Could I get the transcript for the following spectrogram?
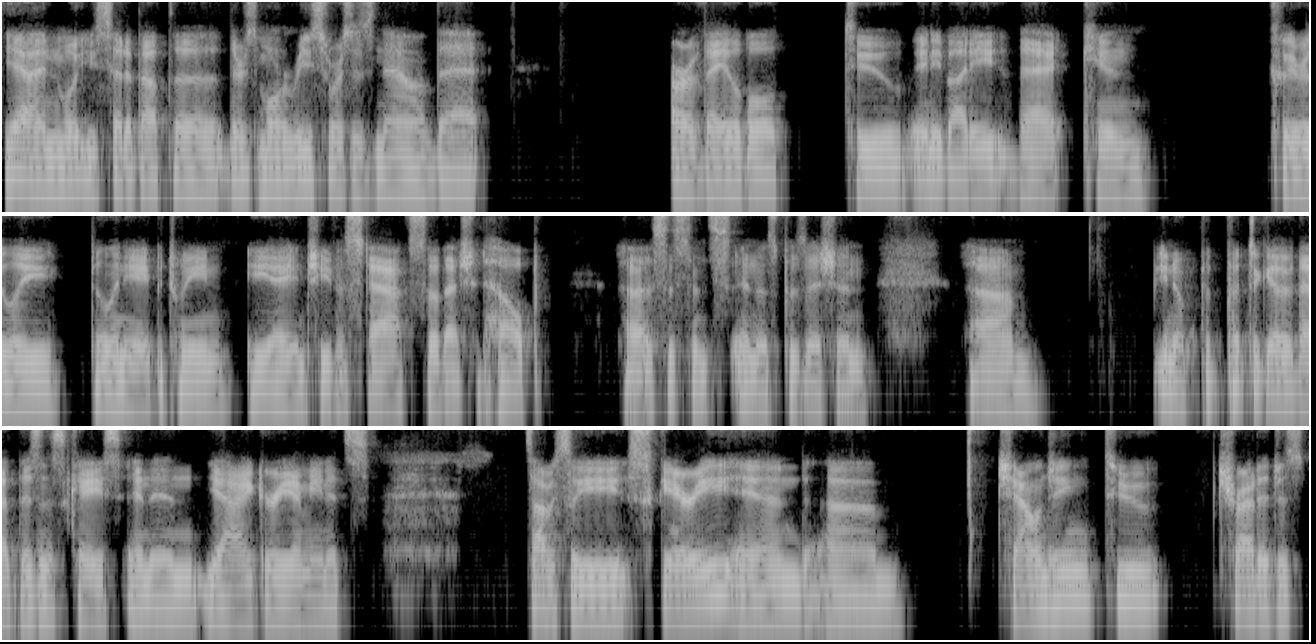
yeah and what you said about the there's more resources now that are available to anybody that can clearly delineate between EA and chief of staff. So that should help uh, assistants in this position. Um, you know, put, put together that business case, and then yeah, I agree. I mean, it's it's obviously scary and um, challenging to try to just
